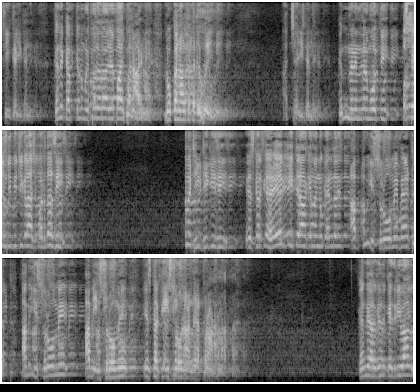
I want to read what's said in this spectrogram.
ਠੀਕ ਹੈ ਜੀ, ਕਹਿੰਦੇ। ਕਹਿੰਦੇ ਕੈਪਟਨ ਅਮਰਿੰਦਰ ਦਾ ਰਾਜ ਭਾਜਪਾ ਨਾਲ ਨੇ। ਲੋਕਾਂ ਨਾਲ ਤਾਂ ਕਦੇ ਹੋਏ ਨਹੀਂ। ਅੱਛਾ ਜੀ, ਕਹਿੰਦੇ। ਕਹਿੰਦੇ ਨਰਿੰਦਰ ਮੋਦੀ ਉਸੇ ਜੀ ਦੀ ਜੀ ਕਲਾਸ ਪੜਦਾ ਸੀ। ਮੈਂ ਠੀਕ ਠੀਕ ਹੀ ਸੀ। ਇਸ ਕਰਕੇ ਹਰੇਕ ਟੀਚਰ ਆ ਕੇ ਮੈਨੂੰ ਕਹਿੰਦਾ ਸੀ, ਅਬ ਤੂੰ ਇਸਰੋ ਮੇ ਬੈਠ, ਅਬ ਇਸਰੋ ਮੇ, ਅਬ ਇਸਰੋ ਮੇ। ਇਸ ਕਰਕੇ ਇਸਰੋ ਨਾਲ ਮੇਰਾ ਪੁਰਾਣਾ ਨਾਤਾ ਕਹਿੰਦੇ ਅਰਵਿੰਦ ਕੇਜਰੀਵਾਲ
